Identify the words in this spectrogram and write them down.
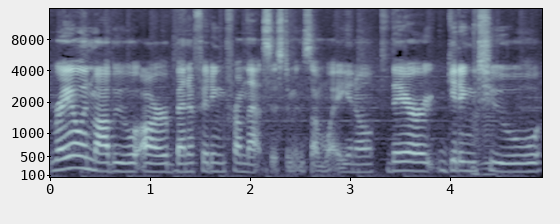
Reo and Mabu are benefiting from that system in some way, you know. They're getting Mm-hmm. to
